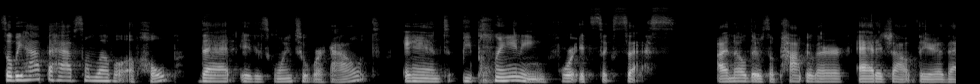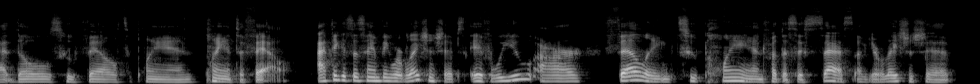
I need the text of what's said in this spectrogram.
So we have to have some level of hope that it is going to work out and be planning for its success. I know there's a popular adage out there that those who fail to plan plan to fail. I think it's the same thing with relationships. If you are failing to plan for the success of your relationship,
